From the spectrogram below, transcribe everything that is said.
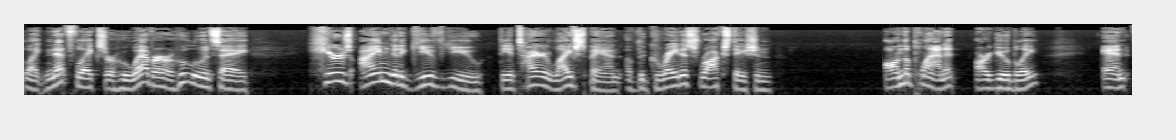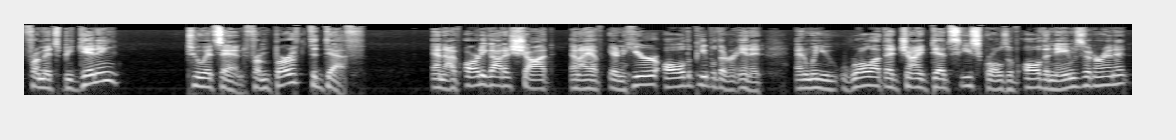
like Netflix or whoever or Hulu and say, "Here's I am going to give you the entire lifespan of the greatest rock station on the planet, arguably, and from its beginning to its end, from birth to death. And I've already got it shot, and I have, and here are all the people that are in it. And when you roll out that giant Dead Sea Scrolls of all the names that are in it,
